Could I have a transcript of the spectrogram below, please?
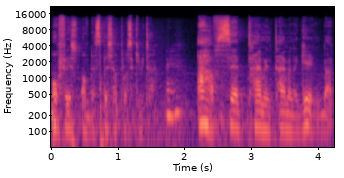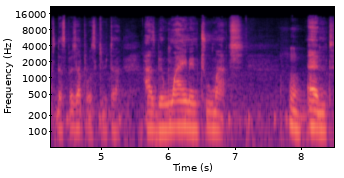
office of the special prosecutor. Mm-hmm. I have said time and time and again that the special prosecutor has been whining too much. Hmm. And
